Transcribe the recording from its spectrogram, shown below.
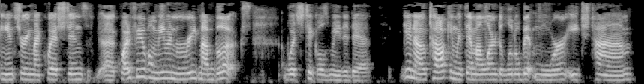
answering my questions. Uh, quite a few of them even read my books, which tickles me to death. You know, talking with them, I learned a little bit more each time.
